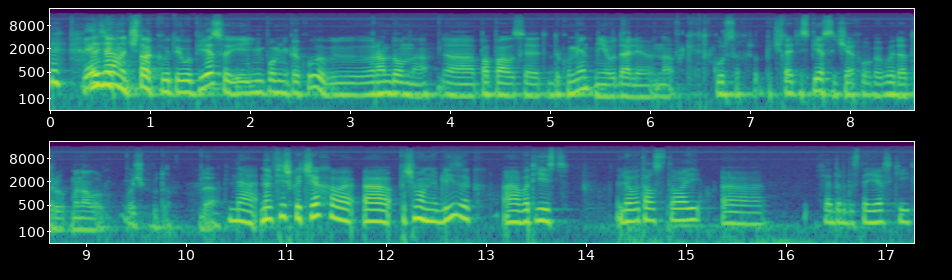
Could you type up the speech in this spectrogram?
Я недавно читал какую-то его пьесу, и не помню какую, э, рандомно э, попался этот документ, мне его дали на, в каких-то курсах, чтобы почитать из пьесы Чехова какой-то отрывок, монолог. Очень круто, да. Да, но фишка Чехова, а, почему он мне близок? А, вот есть Лева Толстой, Федор Достоевский.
